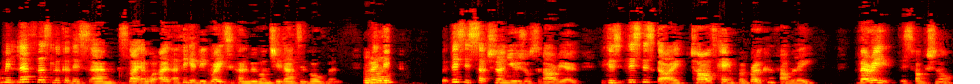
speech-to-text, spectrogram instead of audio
I mean, let's let's look at this um, slightly. I, I think it'd be great to kind of move on to your dad's involvement, but I Mhm. think but this is such an unusual scenario because this this guy Charles came from a broken family, very dysfunctional,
